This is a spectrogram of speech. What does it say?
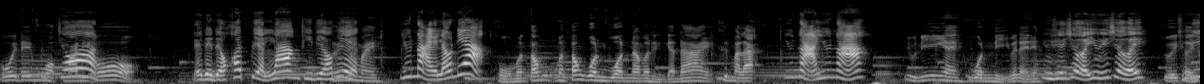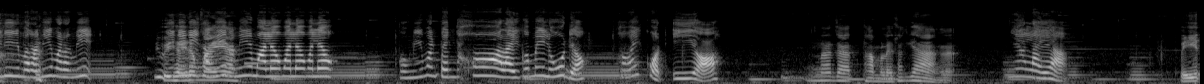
โอ้ยได้หมวกสุดยมาอริดโอเดี๋ยวเดี๋ยวเดี๋ยวค่อยเปลี่ยนร่างทีเดียวเฮ้พี่ยเอกทำไมอยู่ไหนแล้วเนี่ย โหมันต้องมันต้องวนๆนะมาถึงจะได้ขึ้นมาแล้วอยู่ไหนอยู่ไหน อยู่นี่ไงวนหนีไปไหนเนี่ยอยู่เฉยๆอยู่เฉยอยู่เฉๆยนี่นี่มาทางนี้มาทางนี้อยู่นี่เฉยนี่ๆทำไมทางนี้อะทางนี้มาเร็วมาเร็วมาเร็วตรงนี้มันเป็นท่ออะไรก็ไม่รู้เดี๋ยวเขาให้กด E เหรอน่าจะทำอะไรสักอย่างอะนี่อะไรอะ ปิด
